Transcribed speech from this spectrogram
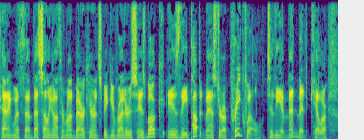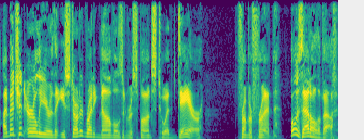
Chatting with uh, best-selling author Ron Barak here and Speaking of Writers. His book is The Puppet Master, a prequel to The Amendment Killer. I mentioned earlier that you started writing novels in response to a dare from a friend. What was that all about?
